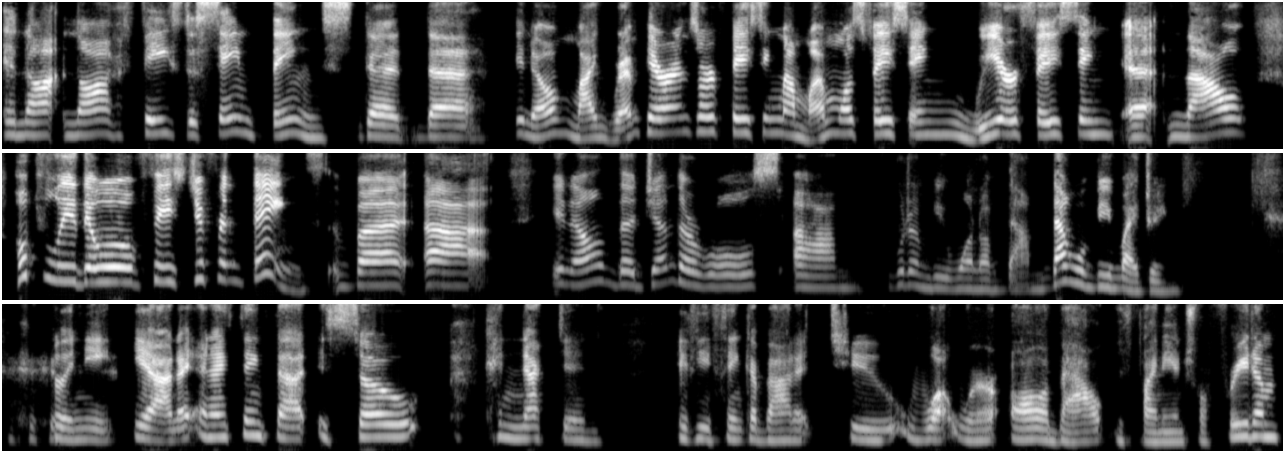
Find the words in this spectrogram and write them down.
and not not face the same things that the you know my grandparents are facing my mom was facing we are facing uh, now hopefully they will face different things but uh you know the gender roles um wouldn't be one of them. That would be my dream. Really neat yeah and I, and I think that is so connected if you think about it to what we're all about with financial freedom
